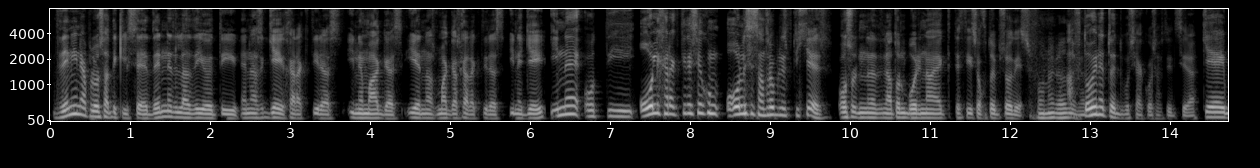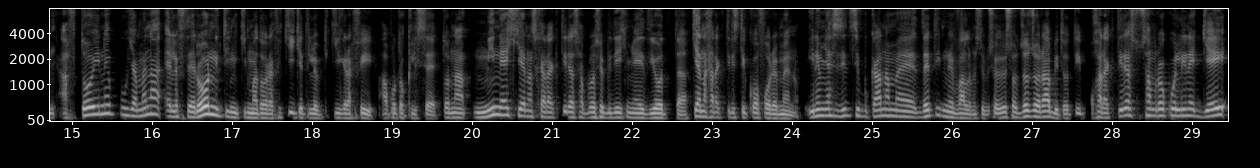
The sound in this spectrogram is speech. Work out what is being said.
δεν είναι απλώς αντικλισέ. Δεν είναι δηλαδή ότι ένας γκέι χαρακτήρας είναι μάγκας ή ένας μάγκας χαρακτήρας είναι γκέι. Είναι ότι όλοι οι χαρακτήρες έχουν όλες τις ανθρώπινες πτυχές. Όσο είναι δυνατόν μπορεί να εκτεθεί σε 8 επεισόδια. Συμφωνώ 100%. Αυτό είναι το εντυπωσιακό σε αυτή τη σειρά. Και αυτό είναι που για μένα ελευθερώνει την κινηματογραφική και τηλεοπτική γραφή από το κλισέ. Το να μην έχει ένας χαρακτήρας απλώς επειδή έχει μια ιδιότητα και ένα χαρακτηριστικό φορεμένο. Είναι μια συζήτηση που κάναμε, δεν την βάλαμε στο επεισόδιο, στο Jojo Rabbit, ότι ο χαρακτήρας του Sam Rockwell είναι γκέι,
